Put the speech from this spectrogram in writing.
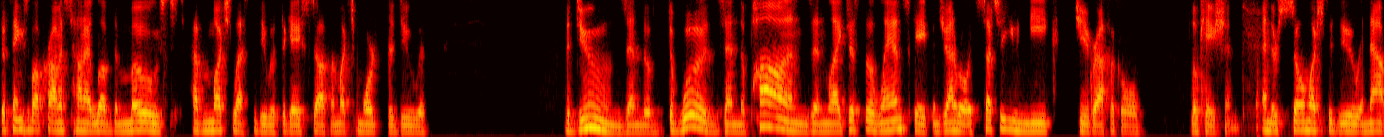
the things about Provincetown I love the most have much less to do with the gay stuff and much more to do with the dunes and the, the woods and the ponds and like just the landscape in general. It's such a unique geographical location. And there's so much to do in that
